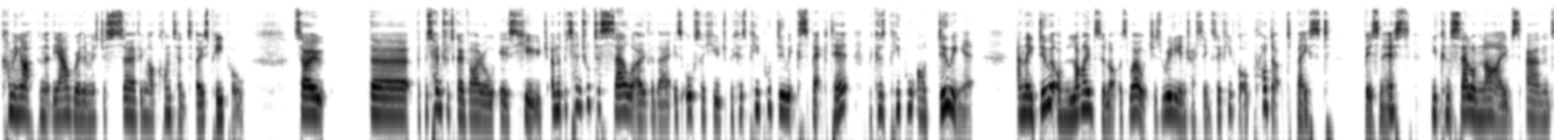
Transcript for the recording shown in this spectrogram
coming up and that the algorithm is just serving our content to those people. So the the potential to go viral is huge and the potential to sell over there is also huge because people do expect it because people are doing it and they do it on lives a lot as well which is really interesting. So if you've got a product based business you can sell on lives and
